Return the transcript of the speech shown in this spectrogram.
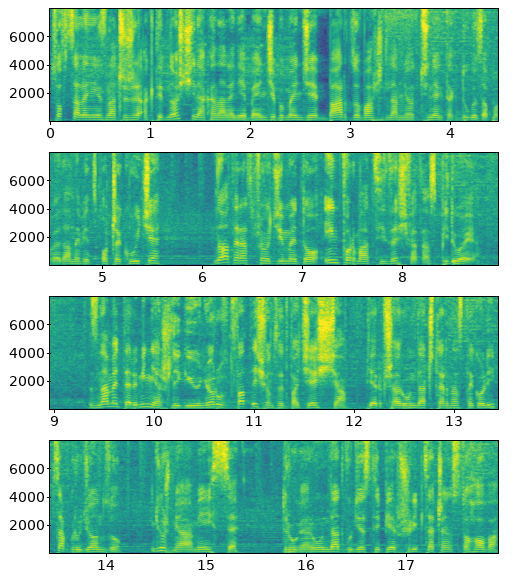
Co wcale nie znaczy, że aktywności na kanale nie będzie, bo będzie bardzo ważny dla mnie odcinek tak długo zapowiadany, więc oczekujcie. No a teraz przechodzimy do informacji ze świata Speedwaya. Znamy terminiarz Ligi Juniorów 2020. Pierwsza runda 14 lipca w Grudziądzu. Już miała miejsce. Druga runda 21 lipca Częstochowa.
